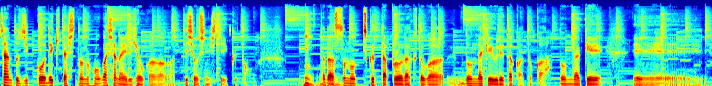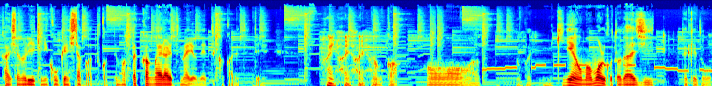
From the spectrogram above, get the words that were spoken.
ちゃんと実行できた人の方が社内で評価が上がって昇進していくと。うん。ただ、その、の作ったプロダクトがどんだけ売れたかとか、どんだけ、えー会社の利益に貢献したかとかって全く考えられてないよねって書かれてて、はいはいはいは。ないんか、あーなんか期限を守ることは大事だけど、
